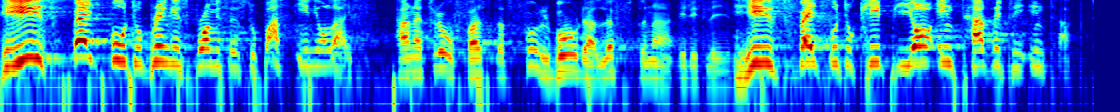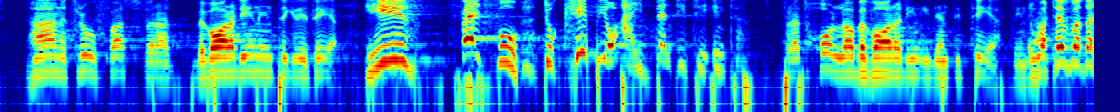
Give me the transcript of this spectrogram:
He is faithful to bring his promises to pass in your life. Han är trofast att fullborda löftena i ditt liv. He is faithful to keep your integrity intact. Han är trofast för att bevara din integritet. He is faithful to keep your identity intact. För att hålla och bevara din identitet intakt. whatever the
